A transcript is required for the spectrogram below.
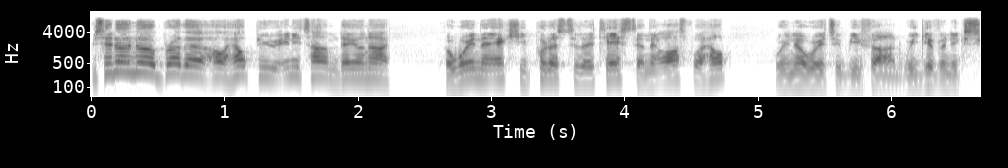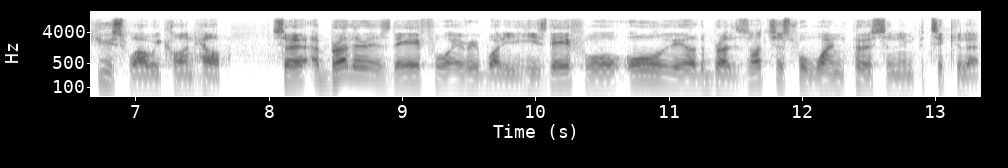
We say, no, no, brother, I'll help you anytime, day or night. But when they actually put us to the test and they ask for help, we know where to be found. We give an excuse why we can't help. So a brother is there for everybody. He's there for all the other brothers, not just for one person in particular.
